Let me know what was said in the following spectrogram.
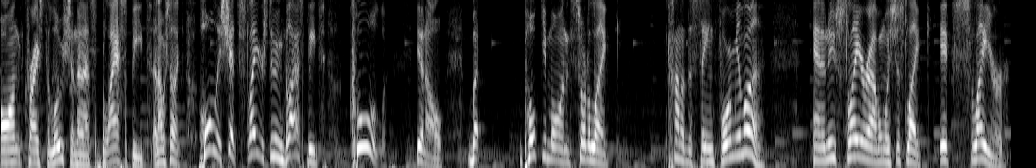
on Christ Illusion and that's blast beats, and I was like, holy shit, Slayer's doing blast beats, cool, you know. But Pokemon, it's sort of like kind of the same formula, and a new Slayer album was just like it's Slayer,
